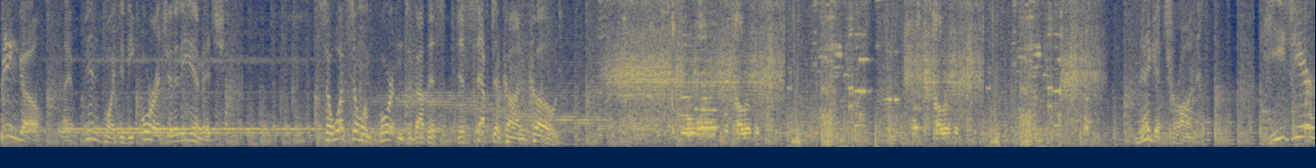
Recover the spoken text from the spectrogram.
Bingo! I have pinpointed the origin of the image. So what's so important about this Decepticon code? Megatron. He's here?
